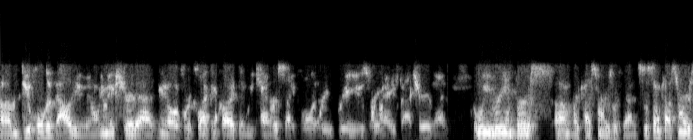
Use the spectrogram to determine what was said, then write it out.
um, do hold a value, and we make sure that you know if we're collecting product that we can recycle and re- reuse remanufacture, that we reimburse um, our customers with that. So some customers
